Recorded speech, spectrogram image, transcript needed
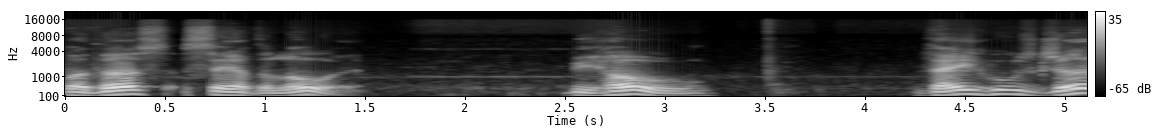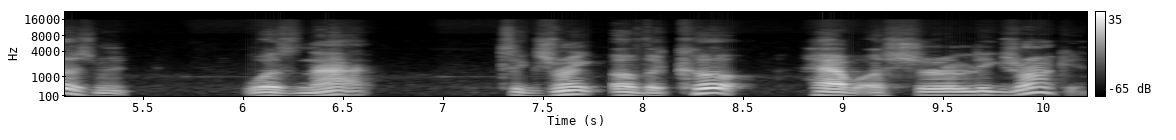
For thus saith the Lord, Behold, they whose judgment was not to drink of the cup have assuredly drunken.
